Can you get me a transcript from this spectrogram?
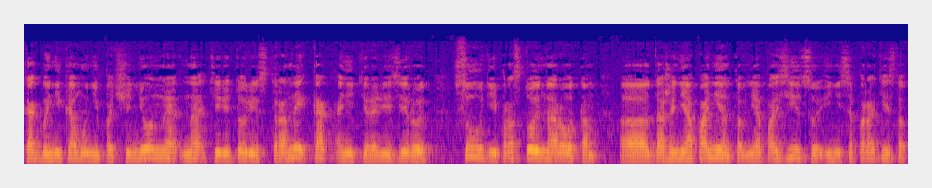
как бы никому не подчиненные на территории страны, как они терроризируют судей, простой народ, там, даже не оппонентов, не оппозицию и не сепаратистов,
